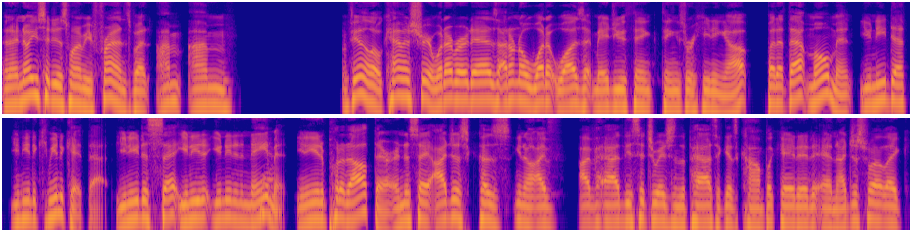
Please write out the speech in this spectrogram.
and I know you said you just want to be friends, but I'm I'm I'm feeling a little chemistry or whatever it is. I don't know what it was that made you think things were heating up, but at that moment, you need to you need to communicate that. You need to say you need to, you need to name Yeah. it. You need to put it out there and to say I just cuz you know I've I've had these situations in the past. It gets complicated, and I just want like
